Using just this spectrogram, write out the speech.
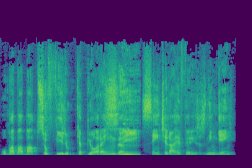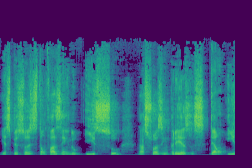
ou uma babá para seu filho, que é pior ainda, Sim. sem tirar referências? Ninguém. E as pessoas estão fazendo isso nas suas empresas. Então, isso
